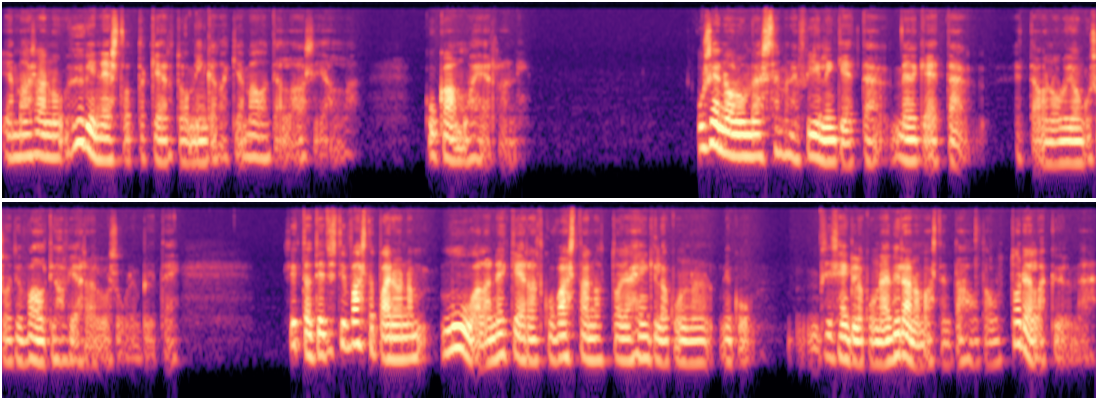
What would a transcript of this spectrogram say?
ja mä oon saanut hyvin estotta kertoa, minkä takia mä oon tällä asialla. Kuka on mun herrani? Usein ollut myös sellainen fiilinki, että melkein, että, että on ollut jonkun sortin valtiovierailu suurin piirtein. Sitten on tietysti vastapainoina muualla ne kerrat, kun vastaanotto ja henkilökunnan, niin kuin, siis henkilökunnan ja viranomaisten taholta on ollut todella kylmää.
